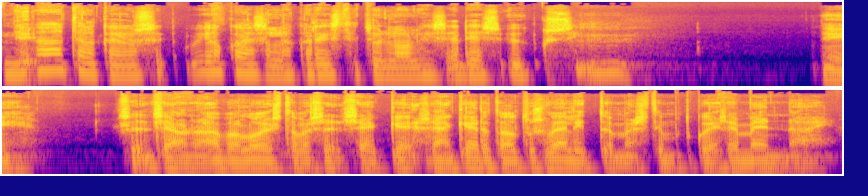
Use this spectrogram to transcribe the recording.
Niin ajatelkaa, jos jokaisella kristityllä olisi edes yksi. Mm. Niin, se, se on aivan loistava. Se, se, sehän kertautuisi välittömästi, mutta kun ei se mene näin.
